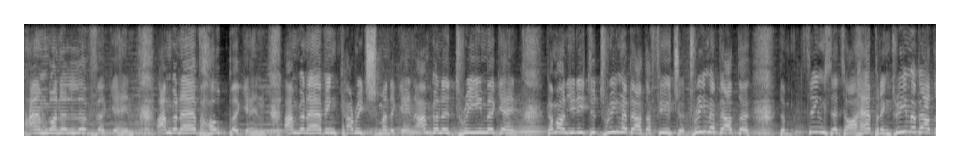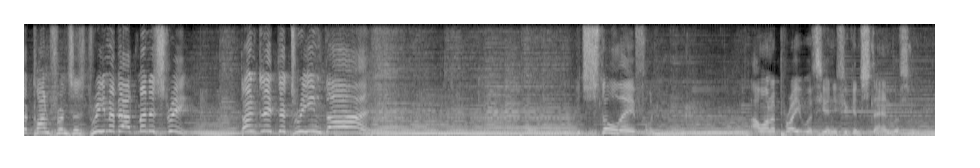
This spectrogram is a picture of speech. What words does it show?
I'm going to live again. I'm going to have hope again. I'm going to have encouragement again. I'm going to dream again. Come on, you need to dream about the future. Dream about the, the things that are happening. Dream about the conferences. Dream about ministry. Don't let the dream die. It's still there for you. I want to pray with you, and if you can stand with me.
